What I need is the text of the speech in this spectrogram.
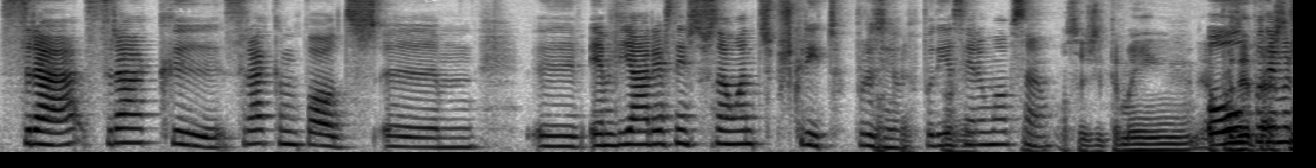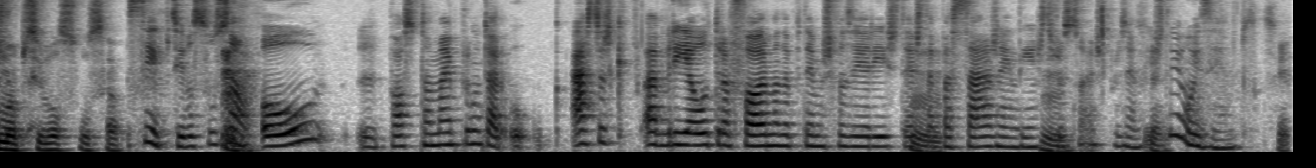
Será, será, que, será que me podes eh, enviar esta instrução antes por escrito, por exemplo? Podia ok. ser uma opção. Ou seja, também apresentaste podemos- uma possível solução. Sim, possível solução. Ou posso também perguntar, achas que haveria outra forma de podermos fazer isto, esta passagem de instruções, por exemplo? Isto é um exemplo. Sim.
